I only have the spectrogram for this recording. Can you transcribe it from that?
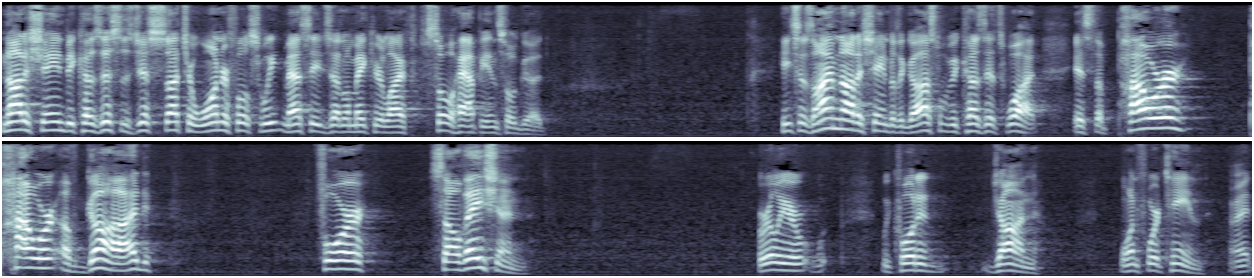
not ashamed because this is just such a wonderful, sweet message that'll make your life so happy and so good. He says, I'm not ashamed of the gospel because it's what? It's the power, power of God for salvation. Earlier we quoted John 1:14, right?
